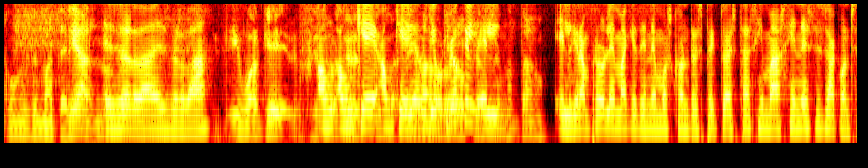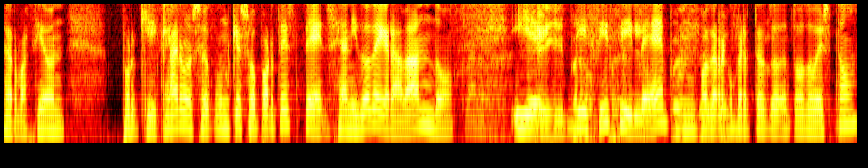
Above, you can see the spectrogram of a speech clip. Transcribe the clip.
con- ese material. ¿no? Es O sea, verdad, es verdad. Igual que. Aunque, el- aunque el yo creo que he el, el gran problema que tenemos con respecto a estas imágenes es la conservación. Porque, claro, según qué soportes te- se han ido degradando. Y Sí, es pero- difícil pero- ¿eh? pues, poder pues- recuperar todo, todo esto.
